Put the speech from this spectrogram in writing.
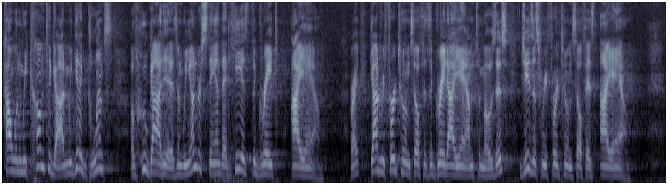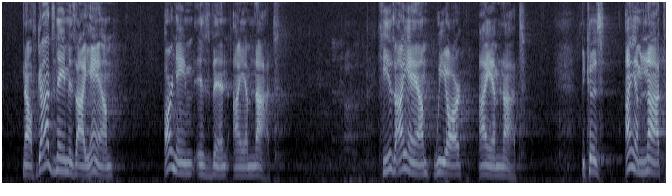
how when we come to God and we get a glimpse of who God is, and we understand that He is the great I am, right? God referred to Himself as the great I am to Moses. Jesus referred to Himself as I am. Now, if God's name is I am, our name is then I am not. He is I am, we are I am not. Because I am not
